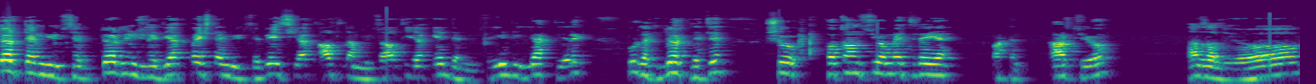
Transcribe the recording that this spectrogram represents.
4'ten büyükse 4. ledi yak, 5'ten büyükse 5 yak, 6'dan büyükse 6 yak, 7'den büyükse 7 yak diyerek buradaki 4 ledi şu potansiyometreye bakın artıyor, azalıyor.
